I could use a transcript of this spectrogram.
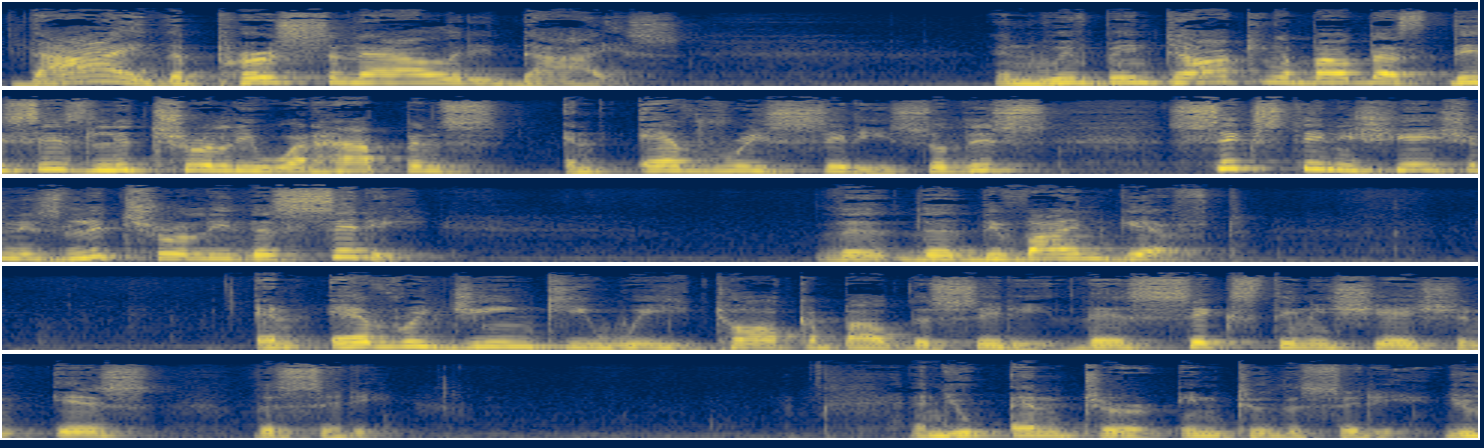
Die the personality dies. And we've been talking about that. This is literally what happens in every Siddhi. so this sixth initiation is literally the Siddhi, the the divine gift and every key we talk about the Siddhi, the sixth initiation is the Siddhi. and you enter into the Siddhi. You,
